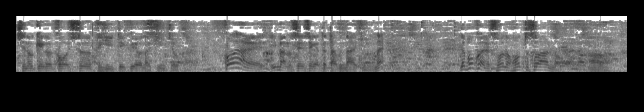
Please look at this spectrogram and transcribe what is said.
血の気がこうスーッと引いていくような緊張感。こういうのはね今の先生方多分ないと思うねで僕はねそういうの本当そうあるの。うん。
